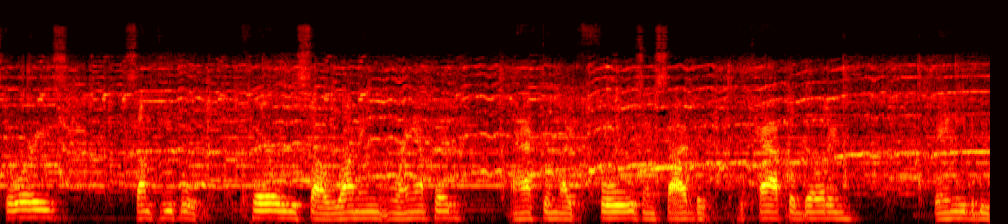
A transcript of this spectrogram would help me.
stories. Some people clearly we saw running rampant, acting like fools inside the, the Capitol building. They need to be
